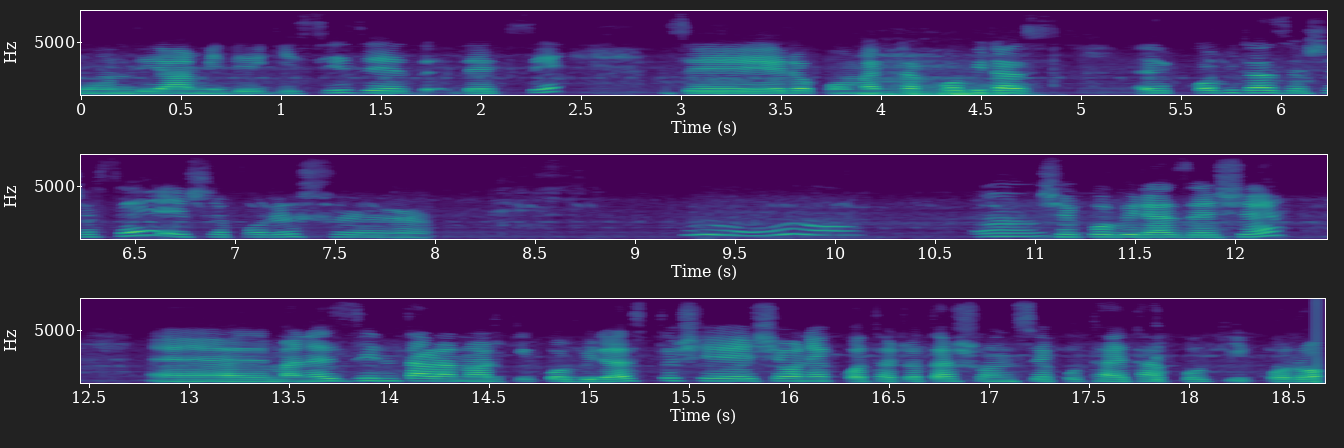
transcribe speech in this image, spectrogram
বোন দিয়ে আমি দিয়ে গেছি যে দেখছি যে এরকম একটা কবিরাজ কবিরাজ এসেছে, এসে পরে সে সে কবিরাজ এসে মানে জিন তাড়ানো আর কি কবিরাজ। তো সে এসে অনেক কথা টথা শুনছে, কোথায় থাকো, কি করো।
